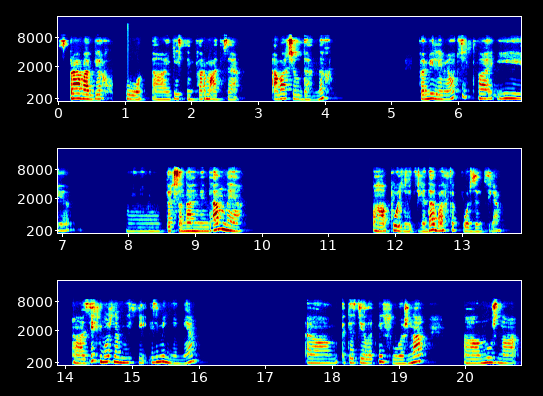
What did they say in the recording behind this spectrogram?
Справа вверху а, есть информация о ваших данных, фамилия, имя, отчество и персональные данные а, пользователя, да, вас как пользователя. Здесь можно внести изменения это сделать несложно. А, нужно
